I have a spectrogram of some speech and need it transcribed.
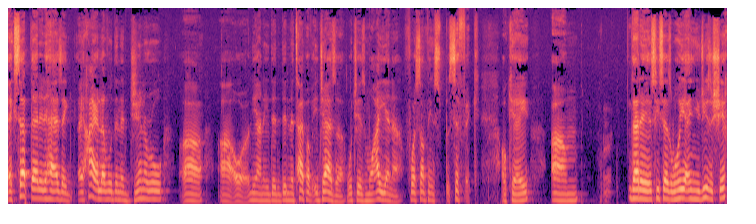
except that it has a, a higher level than the general uh, uh, or yani, than, than the type of ijaza, which is muayyana for something specific. Okay, um, that is, he says, وهي أن يجيز الشيخ,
